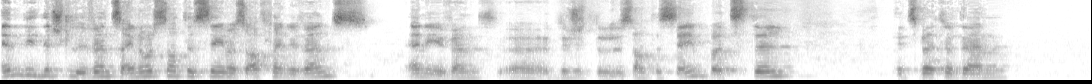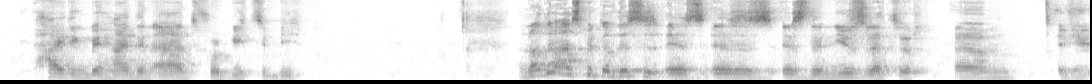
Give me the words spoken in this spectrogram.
in the digital events, I know it's not the same as offline events. Any event, uh, digital is not the same, but still it's better than hiding behind an ad for B2B. Another aspect of this is, is, is, is the newsletter. Um, if, you,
